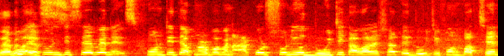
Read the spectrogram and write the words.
seven Y twenty seven S. ফোনটিতে আপনারা পাবেন আকর্ষণীয় দুইটি কালারের সাথে দুইটি ফোন পাচ্ছেন।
